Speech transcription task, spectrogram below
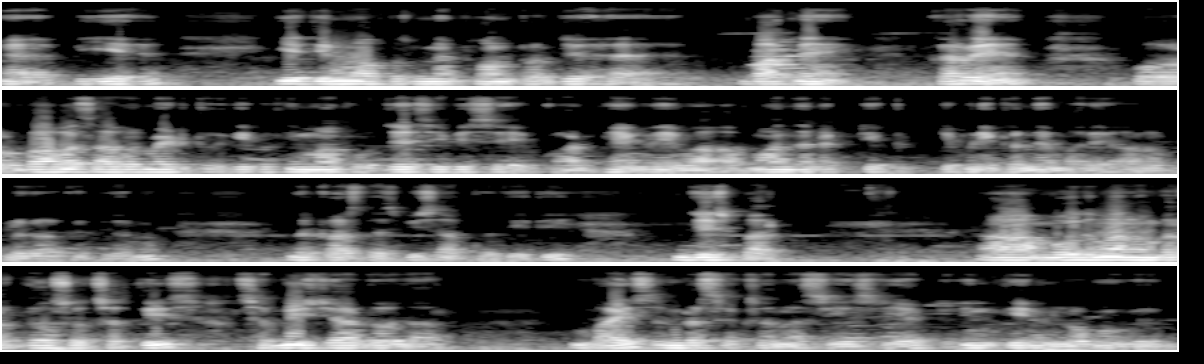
है। ये तीनों आपस में फ़ोन पर जो है बातें कर रहे हैं और बाबा साहब अंबेडकर की प्रतिमा को जेसीबी से उखाड़ फेंकने व अपमानजनक टिप्पणी करने बारे आरोप लगाकर जो है ना, दरखास्त एस साहब को दी थी, जिस पर मुकदमा नंबर दो सौ छत्तीस, छब्बीस चार दो हज़ार बाईस, अंडर सेक्शन अस्सी एस एक्ट, इन तीन लोगों के विरुद्ध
